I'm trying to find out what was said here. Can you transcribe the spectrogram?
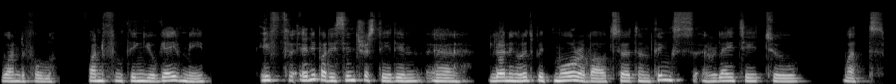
wonderful, wonderful thing you gave me. If anybody's interested in uh, learning a little bit more about certain things related to what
